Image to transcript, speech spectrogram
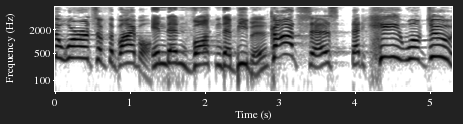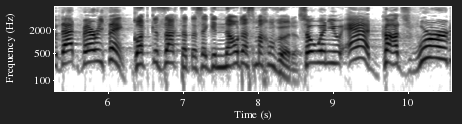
the words of the Bible, in den Worten der Bibel, God says that He will do that very thing. Gott gesagt hat, dass er genau das machen würde. So when you add God's word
